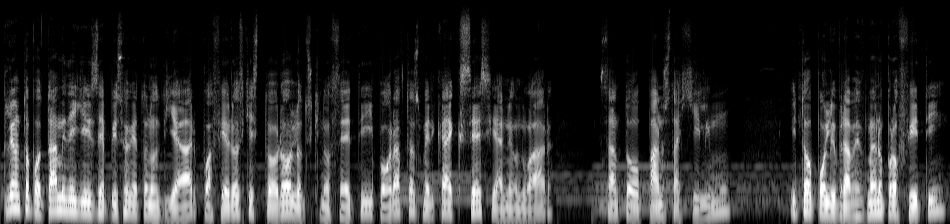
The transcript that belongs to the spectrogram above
Πλέον το ποτάμι δεν γύριζε πίσω για τον Οντιάρ που αφιερώθηκε στο ρόλο του σκηνοθέτη υπογράφοντας μερικά εξαίσια νεονουάρ, σαν το Πάνω στα χείλη μου ή το Πολυβραβευμένο προφήτη,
